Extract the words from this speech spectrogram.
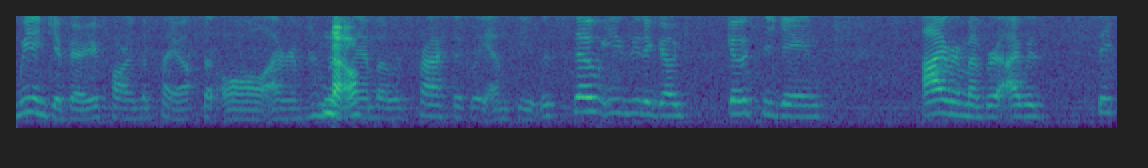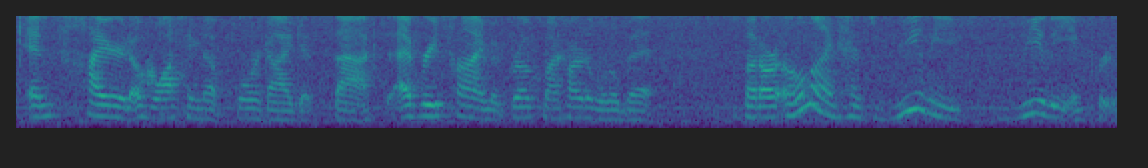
we didn't get very far in the playoffs at all. I remember no. Lambeau was practically empty. It was so easy to go go see games. I remember I was sick and tired of watching that poor guy get sacked every time. It broke my heart a little bit. But our O line has really, really improved.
